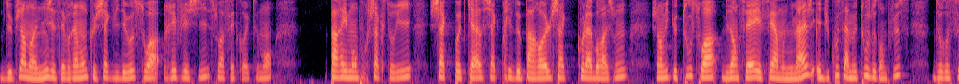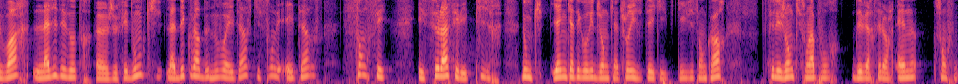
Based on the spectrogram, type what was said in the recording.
Depuis un an et demi, j'essaie vraiment que chaque vidéo soit réfléchie, soit faite correctement, pareillement pour chaque story, chaque podcast, chaque prise de parole, chaque collaboration. J'ai envie que tout soit bien fait et fait à mon image. Et du coup, ça me touche d'autant plus de recevoir l'avis des autres. Euh, je fais donc la découverte de nouveaux haters qui sont les haters sensés. Et ceux-là, c'est les pires. Donc, il y a une catégorie de gens qui a toujours existé et qui, qui existe encore. C'est les gens qui sont là pour déverser leur haine sans fond.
